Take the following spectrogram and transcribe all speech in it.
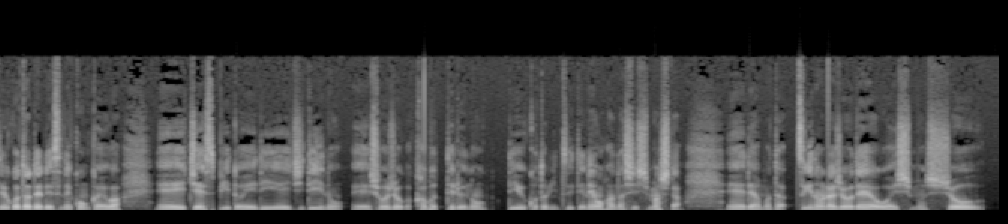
ということでですね、今回は、え、HSP と ADHD の、えー、症状が被ってるのっていうことについてね、お話ししました。えー、ではまた次のラジオでお会いしましょう。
